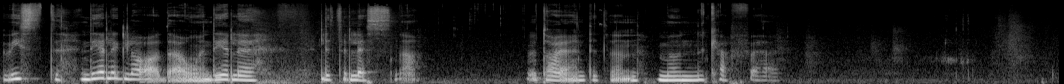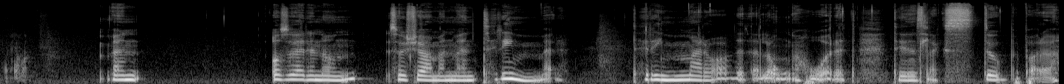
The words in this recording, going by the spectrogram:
visst, en del är glada och en del är lite ledsna. Nu tar jag en liten mun kaffe här. Men, och så är det någon, så kör man med en trimmer. Trimmar av det där långa håret till en slags stubb bara.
